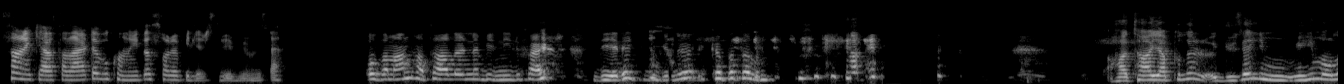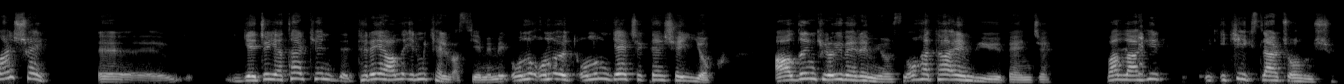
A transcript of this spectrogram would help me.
sonraki haftalarda bu konuyu da sorabiliriz birbirimize. O zaman hatalarına bir Nilüfer diyerek bugünü kapatalım. Hata yapılır. Güzel, mühim olan şey e, gece yatarken tereyağlı irmik helvası yememek. Onu onu onun gerçekten şeyi yok. Aldığın kiloyu veremiyorsun. O hata en büyüğü bence. Vallahi 2x large olmuşum.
